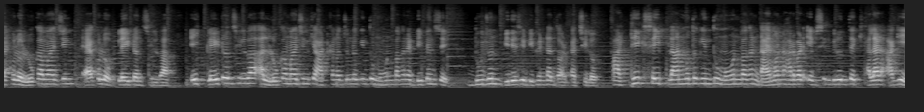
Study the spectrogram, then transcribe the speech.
এক হলো লুকা মার্জিন, এক হলো ক্লেইটন সিলভা। এই ক্লেইটন সিলভা আর লুকা মার্জিনকে আটকানোর জন্য কিন্তু মোহনবাগানের ডিফেন্সে দুজন বিদেশি ডিফেন্ডার দরকার ছিল। আর ঠিক সেই প্ল্যান মতো কিন্তু মোহনবাগান ডায়মন্ড হারবার এফসির বিরুদ্ধে খেলার আগে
